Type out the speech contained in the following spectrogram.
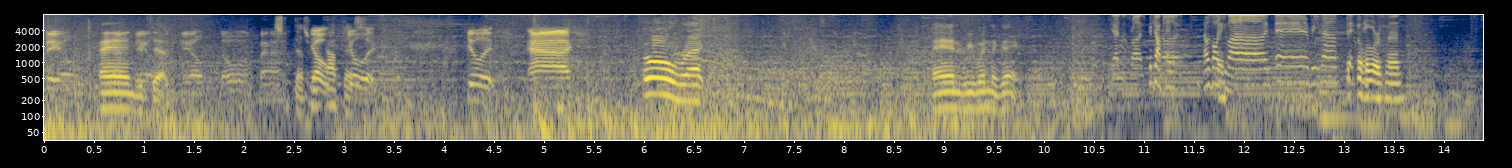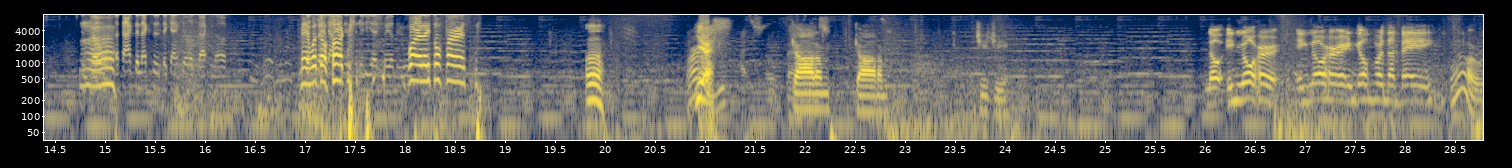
Fail. And you're dead. Fail. So fast. Yo, kill it. Kill it. Ashe. Oh, wreck. And we win the game. Uh, Yes! so got him. Got him. GG. No, ignore her. Ignore her and go for the bay. No,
